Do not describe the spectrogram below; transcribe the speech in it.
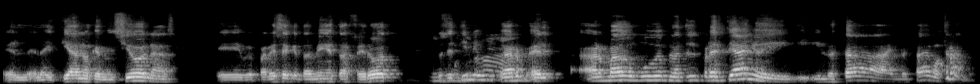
El, el haitiano que mencionas. Eh, me parece que también está Ferot. Entonces tiene ha armado un muy buen plantel para este año y, lo, está, lo está demostrando.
